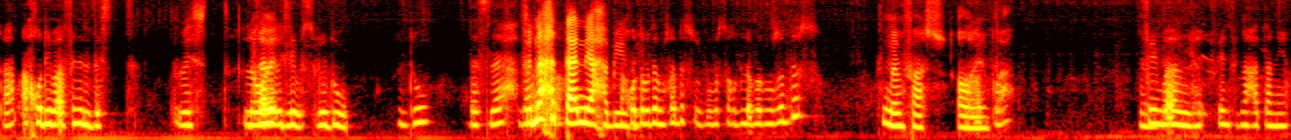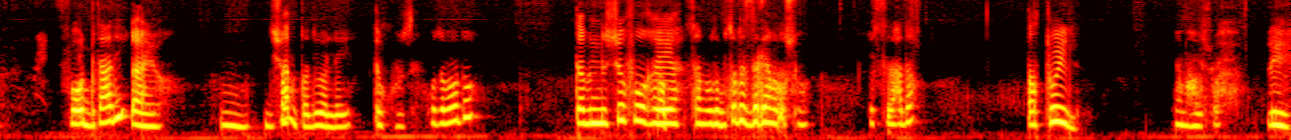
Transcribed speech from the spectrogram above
تمام أخد إيه بقى. فين ال vest؟ vest. اللي اللي لو بيتلبس الهدوم ده ده سلاح. في ده الناحية التانية يا حبيبي. ده بدل المسدس بس اخد ده بدل المسدس؟ ما ينفعش. آه. ينفع. فين بقى ال... فين في الناحية التانية؟ فوق البتاع دي؟ أيوه. امم دي شنطة دي ولا إيه؟ ده خوذه برضه طب نشوفه هي. استنى ده مسدس ده جامد أصلا. إيه السلاح ده؟ تطويل يا نهار أسود. ليه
